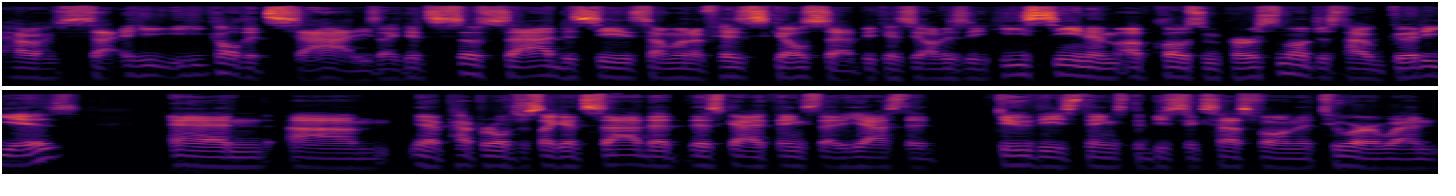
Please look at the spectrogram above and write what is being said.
how sad, he he called it sad. He's like, it's so sad to see someone of his skill set because obviously he's seen him up close and personal, just how good he is. And um, yeah, Pepperell just like it's sad that this guy thinks that he has to do these things to be successful on the tour when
